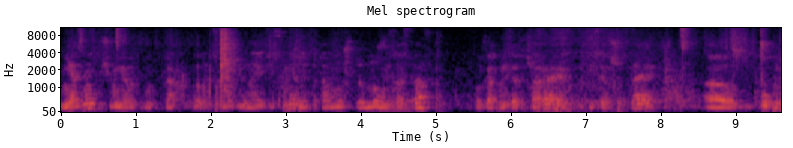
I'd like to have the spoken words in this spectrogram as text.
Не, а знаете, почему я вот, вот так э, смотрю на эти смены? Потому что новый состав, вот как 52-я, 56-я, э, опыт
